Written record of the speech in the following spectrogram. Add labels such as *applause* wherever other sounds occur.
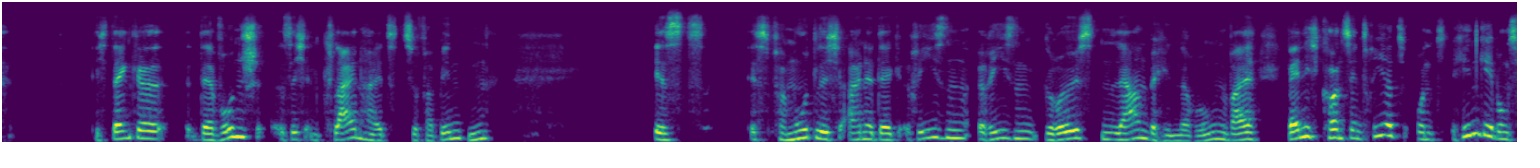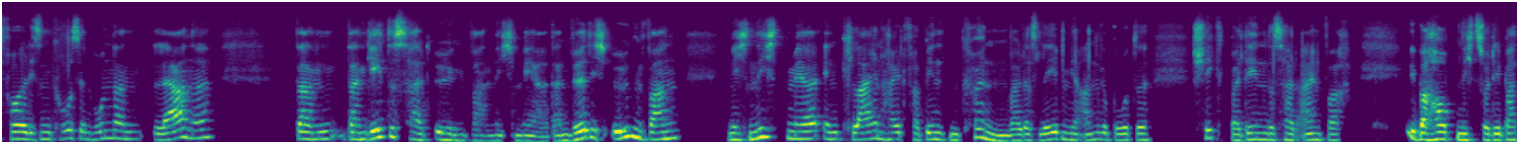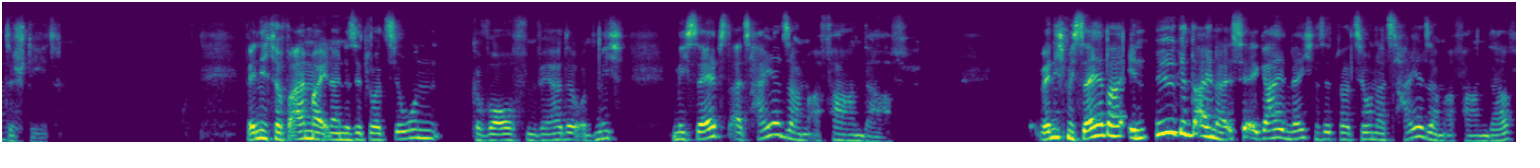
ich denke, der Wunsch, sich in Kleinheit zu verbinden, ist ist vermutlich eine der riesen, riesengrößten Lernbehinderungen, weil wenn ich konzentriert und hingebungsvoll diesen Kurs in Wundern lerne, dann, dann geht es halt irgendwann nicht mehr. Dann würde ich irgendwann mich nicht mehr in Kleinheit verbinden können, weil das Leben mir Angebote schickt, bei denen das halt einfach überhaupt nicht zur Debatte steht. Wenn ich auf einmal in eine Situation geworfen werde und mich mich selbst als heilsam erfahren darf, wenn ich mich selber in irgendeiner, ist ja egal in welcher Situation, als heilsam erfahren darf,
